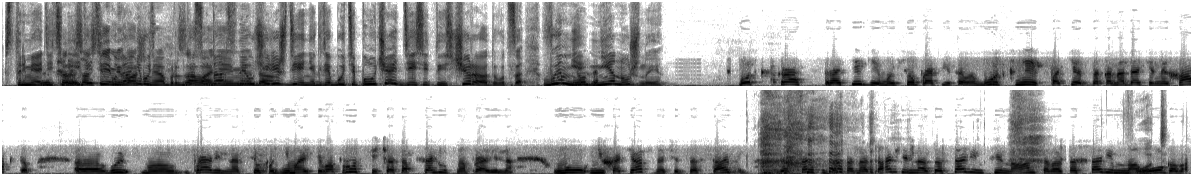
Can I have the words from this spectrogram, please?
с тремя ну, детьми, со идите куда-нибудь в государственное да. учреждение, где будете получать 10 тысяч и радоваться. Вы мне ну, да. не нужны. Вот как раз в стратегии мы все прописываем. Будет к ней пакет законодательных актов. Э, вы э, правильно все поднимаете вопрос сейчас, абсолютно правильно. Ну, не хотят, значит, заставим. Заставим законодательно, заставим финансово, заставим налогово. Вот.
